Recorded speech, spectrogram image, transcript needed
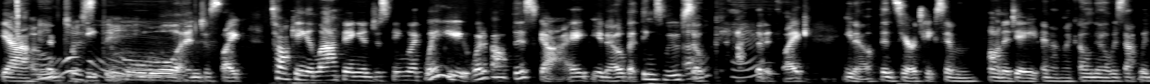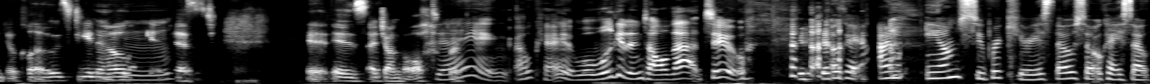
yeah, Oh. him just being Interesting. cool and just like talking and laughing and just being like, wait, what about this guy? You know, but things move so fast that it's like, you know, then Sarah takes him on a date and I'm like, oh no, is that window closed? You know, like Mhm. it just, it is a jungle. dang okay well we'll get into all that too okay, I am super curious though. So okay, so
